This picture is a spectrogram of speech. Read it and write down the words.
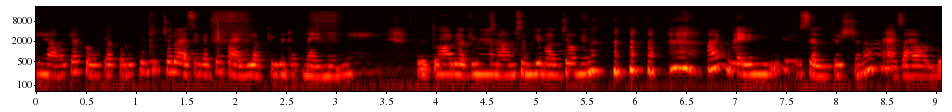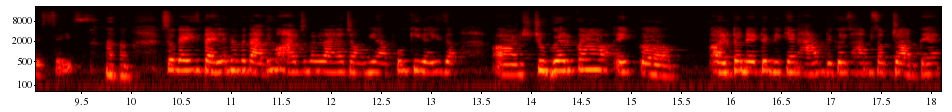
नहीं आ रहा। क्या करूँ क्या करूँ? तो चलो ऐसे करते पहले लकी विनर नहीं नहीं। फिर तो आप लकी विनर नाम सुन के भाग जाओगे ना? आई एम वेरी सेल्फिश है ना एज आई ऑलवेज से सो गाइज़ पहले मैं बता दी हूँ, आज मैं बताना चाहूँगी आपको कि गाइज़ शुगर का एक alternative we can have because हम सब जानते हैं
